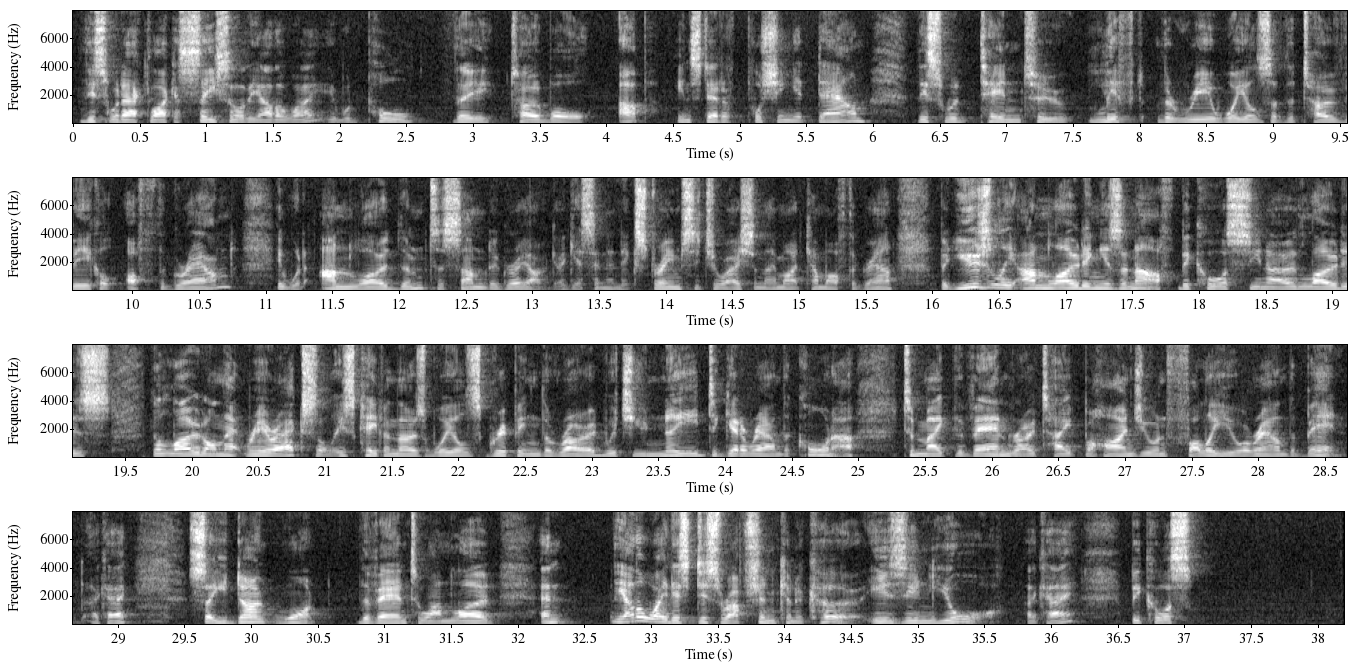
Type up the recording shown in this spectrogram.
this would act like a seesaw the other way. It would pull the tow ball up instead of pushing it down. This would tend to lift the rear wheels of the tow vehicle off the ground. It would unload them to some degree. I guess in an extreme situation they might come off the ground, but usually unloading is enough because you know load is the load on that rear axle is keeping those wheels gripping the road, which you need to get around the corner to make the van rotate behind you and follow you around the bend. Okay, so you don't want the van to unload and the other way this disruption can occur is in yaw, okay? Because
